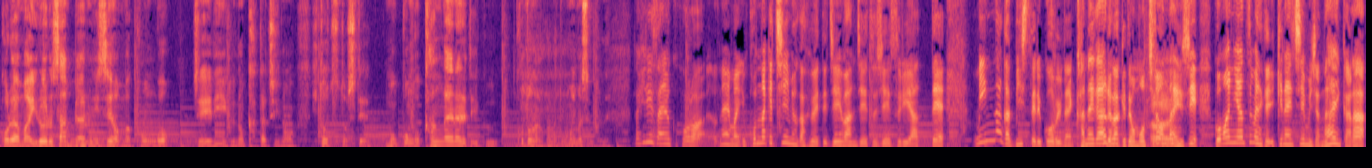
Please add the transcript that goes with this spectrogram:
これはまあいろいろ賛否あるにせよ、まあ、今後 J リーグの形の一つとしてもう今後考えられていくことなのかなと思いましたけどね。ヒデさんよくほら、ね、まあ、こんだけチームが増えて J1、J2、J3 あって、みんながビッセル神戸みたいに金があるわけでももちろんないし、5万人集めなきゃいけないチームじゃないから、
